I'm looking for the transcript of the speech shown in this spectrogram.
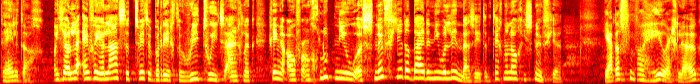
De hele dag. Want jouw, een van je laatste Twitterberichten, retweets eigenlijk... gingen over een gloednieuw uh, snufje dat bij de nieuwe Linda zit. Een technologisch snufje. Ja, dat vind ik wel heel erg leuk.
